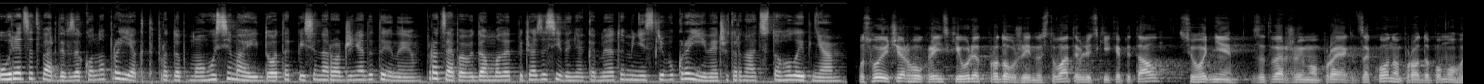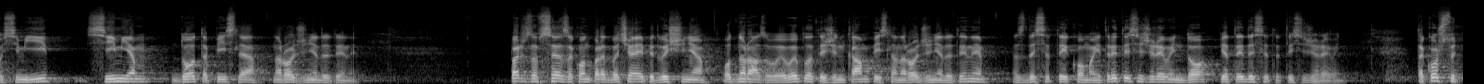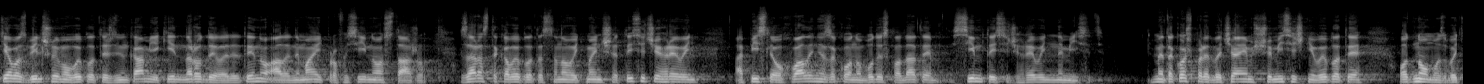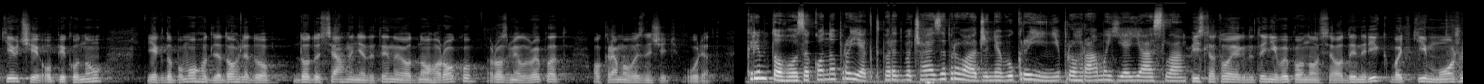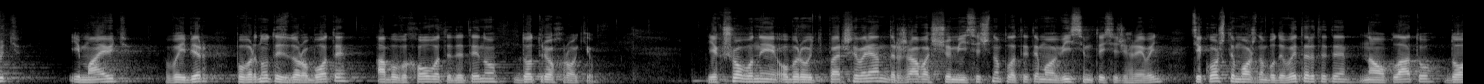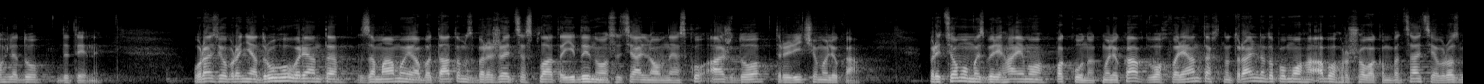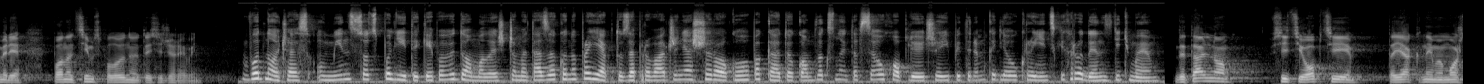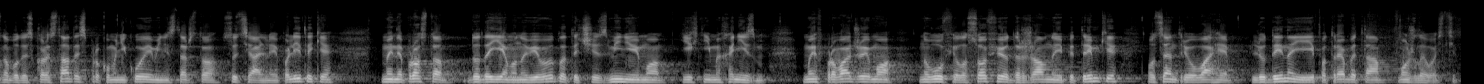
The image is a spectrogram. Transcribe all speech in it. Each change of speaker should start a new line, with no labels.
Уряд затвердив законопроєкт про допомогу сімей до та після народження дитини. Про це повідомили під час засідання Кабінету міністрів України 14 липня.
У свою чергу український уряд продовжує інвестувати в людський капітал. Сьогодні затверджуємо проект закону про допомогу сім'ї, сім'ям до та після народження дитини. Перш за все, закон передбачає підвищення одноразової виплати жінкам після народження дитини з 10,3 тисяч гривень до 50 тисяч гривень. Також суттєво збільшуємо виплати жінкам, які народили дитину, але не мають професійного стажу. Зараз така виплата становить менше тисячі гривень, а після ухвалення закону буде складати 7 тисяч гривень на місяць. Ми також передбачаємо щомісячні виплати одному з батьків чи опікуну як допомогу для догляду до досягнення дитиною одного року. Розмір виплат окремо визначить уряд.
Крім того, законопроєкт передбачає запровадження в Україні програми Є ясла.
Після того, як дитині виповнився один рік, батьки можуть і мають вибір повернутися до роботи або виховувати дитину до трьох років. Якщо вони оберуть перший варіант, держава щомісячно платитиме 8 тисяч гривень. Ці кошти можна буде витратити на оплату догляду дитини. У разі обрання другого варіанта за мамою або татом збережеться сплата єдиного соціального внеску аж до триріччя малюка. При цьому ми зберігаємо пакунок малюка в двох варіантах: натуральна допомога або грошова компенсація в розмірі понад 7,5 тисяч гривень.
Водночас у Мінсоцполітики повідомили, що мета законопроєкту запровадження широкого пакету комплексної та всеохоплюючої підтримки для українських родин з дітьми.
Детально всі ці опції та як ними можна буде скористатись, прокомунікує Міністерство соціальної політики. Ми не просто додаємо нові виплати чи змінюємо їхній механізм. Ми впроваджуємо нову філософію державної підтримки у центрі уваги людина, її потреби та можливості.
